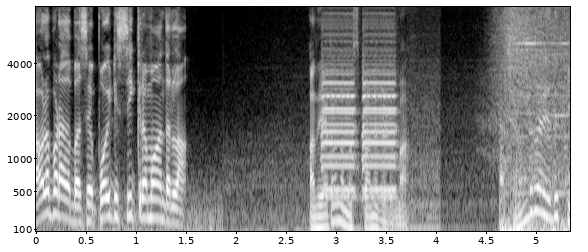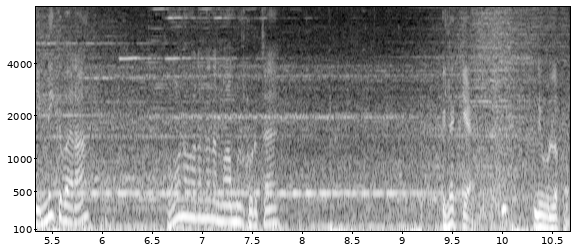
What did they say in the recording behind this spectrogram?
கவலைப்படாத பஸ் போயிட்டு சீக்கிரமா வந்துடலாம். அந்த இடம் நம்ம ஸ்பெண்ட் வருமா சந்திரா எதுக்கு இன்னைக்கு வரான் போன வாரம் தானே மாமூல் கொடுத்தேன். இலக்கியா நீ உள்ள போ.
